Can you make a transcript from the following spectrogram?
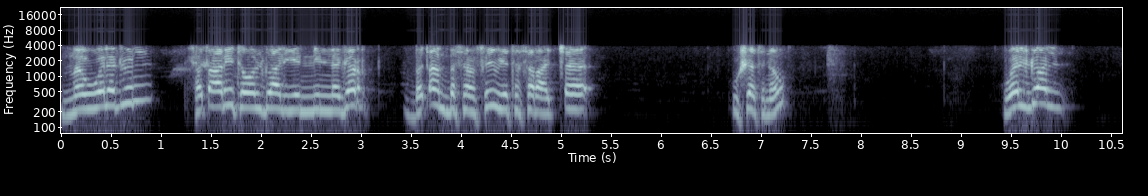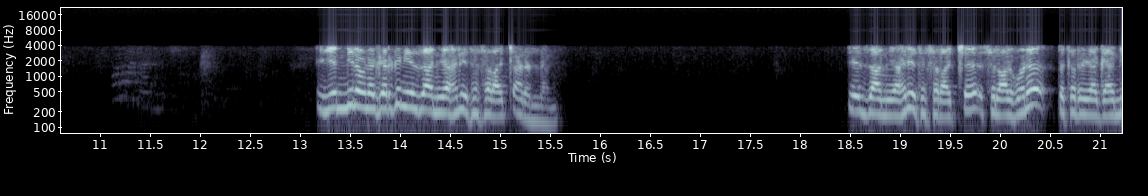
መወለዱን ፈጣሪ ተወልዷል የሚል ነገር በጣም በሰፊው የተሰራጨ ውሸት ነው። ወልዷል የሚለው ነገር ግን የዛኑ ያህል የተሰራጨ አይደለም። የዛኑ ያህል የተሰራጨ ስላልሆነ በተደጋጋሚ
